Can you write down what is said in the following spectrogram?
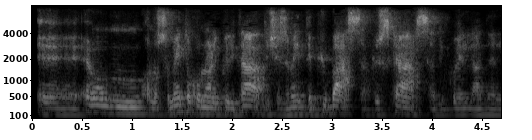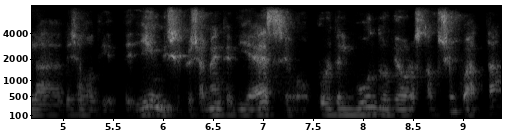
Eh, è un, uno strumento con una liquidità decisamente più bassa, più scarsa di quella del, diciamo, di, degli indici, specialmente di ES oppure del Bund o di Eurostock 50,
